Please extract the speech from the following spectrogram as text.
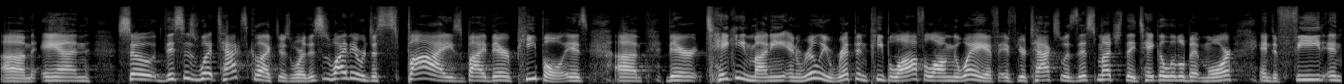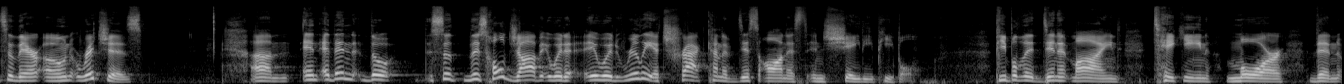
Um, and so this is what tax collectors were. This is why they were despised by their people. Is uh, they're taking money and really ripping people off along the way. If, if your tax was this much, they take a little bit more and to feed into their own riches. Um, and, and then the so this whole job it would it would really attract kind of dishonest and shady people people that didn't mind taking more than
